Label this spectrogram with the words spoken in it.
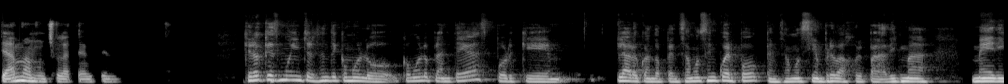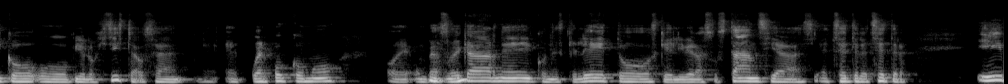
llama mucho la atención. Creo que es muy interesante cómo lo, cómo lo planteas, porque, claro, cuando pensamos en cuerpo, pensamos siempre bajo el paradigma médico o biologicista, o sea, el cuerpo como un pedazo de carne con esqueletos que libera sustancias, etcétera, etcétera. Y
